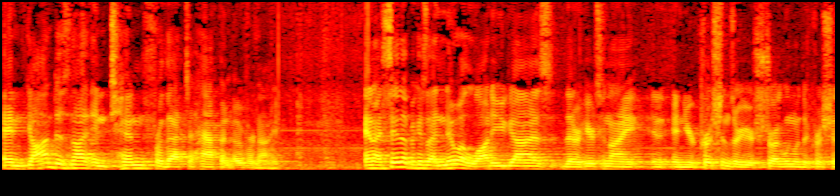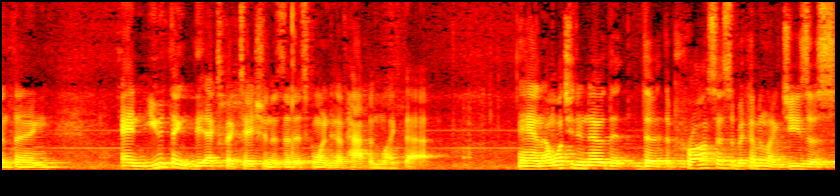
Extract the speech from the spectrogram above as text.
And God does not intend for that to happen overnight. And I say that because I know a lot of you guys that are here tonight and, and you're Christians or you're struggling with the Christian thing, and you think the expectation is that it's going to have happened like that. And I want you to know that the, the process of becoming like Jesus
